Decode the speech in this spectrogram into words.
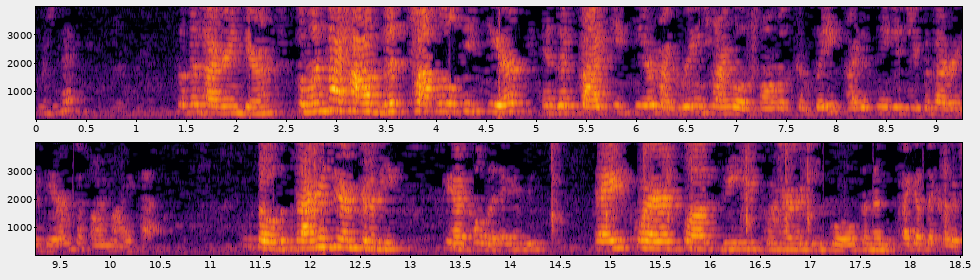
What'd you say? Pythagorean theorem. So once I have this top little piece here and this side piece here, my green triangle is almost complete. I just need to do Pythagorean theorem to find my x. So the Pythagorean theorem is going to be, see I called it a and b. a squared plus b squared equals, and then I guess I could have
